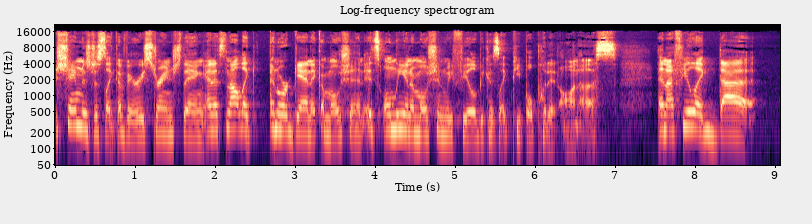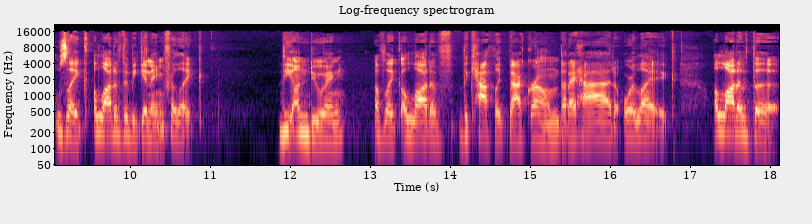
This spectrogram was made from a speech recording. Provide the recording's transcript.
shame is just like a very strange thing and it's not like an organic emotion. It's only an emotion we feel because like people put it on us. And i feel like that was like a lot of the beginning for like the undoing of like a lot of the catholic background that i had or like a lot of the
